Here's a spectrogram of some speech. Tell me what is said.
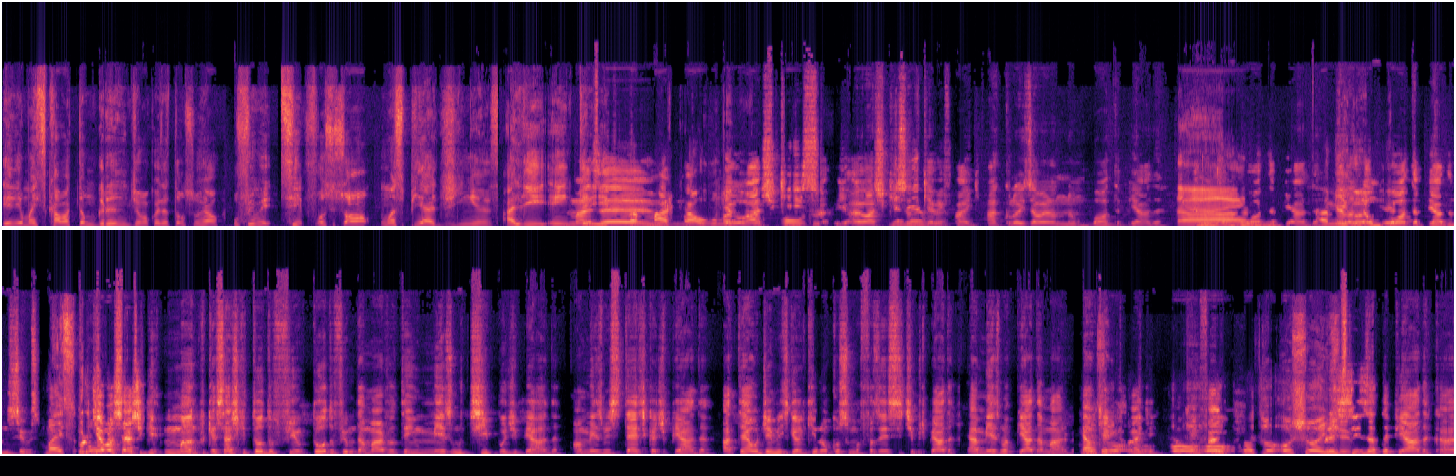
ele é uma escala tão grande, é uma coisa tão surreal. O filme, se fosse só umas piadinhas ali entre é- pra marcar alguma Eu algum acho que isso, eu acho que isso é do Beleza. Kevin Feige. A Chloe Zhao, ela não bota piada. Ah, ela não bota piada. amigo, ela não eu- bota piada nos filmes. mas Por que o- você acha que. Mano, por que você acha que todo filme, todo filme da Marvel tem o mesmo tipo de piada? A mesma estética de piada? Até o James Gunn, que não costuma fazer esse tipo de piada, é a mesma piada Marvel. É o Mas Kevin o- Feige. É o, o Kevin Feige. o, mas o, o Shoit, Precisa ter piada, cara.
